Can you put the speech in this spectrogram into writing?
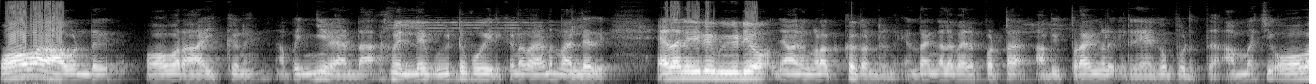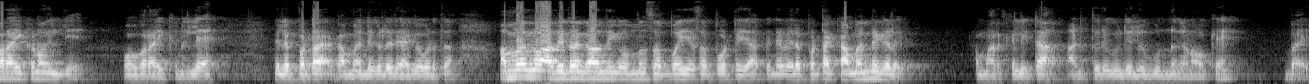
ഓവർ ആവുന്നുണ്ട് ഓവർ ആയിക്കണ്. അപ്പം ഇനി വേണ്ട വലിയ വീട്ടിൽ പോയി ഇരിക്കണതാണ് നല്ലത്. ഏതായാലും ഈ ഒരു വീഡിയോ ഞാൻ നിങ്ങളൊക്കെ കണ്ടിട്ടുണ്ട്. എന്താ നിങ്ങളെ വിലപ്പെട്ട അഭിപ്രായങ്ങൾ രേഖപ്പെടുത്തുക? അമ്മച്ചി ഓവർ ആയിക്കണോ ഇല്ലേ? ഓവർ ആയിക്കണില്ലേ വിലപ്പെട്ട കമന്റുകൾ രേഖപ്പെടുത്തുക. നമ്മൾ നിങ്ങൾ ആദ്യം കാണുന്നെങ്കിൽ ഒന്ന് സബ് ചെയ്യുക സപ്പോർട്ട് ചെയ്യുക. പിന്നെ വിലപ്പെട്ട കമന്റുകൾ മറക്കല്ലിട്ടാ. അടുത്തൊരു വീഡിയോയിൽ വീണ്ടും കാണാം. ഓക്കെ ബൈ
